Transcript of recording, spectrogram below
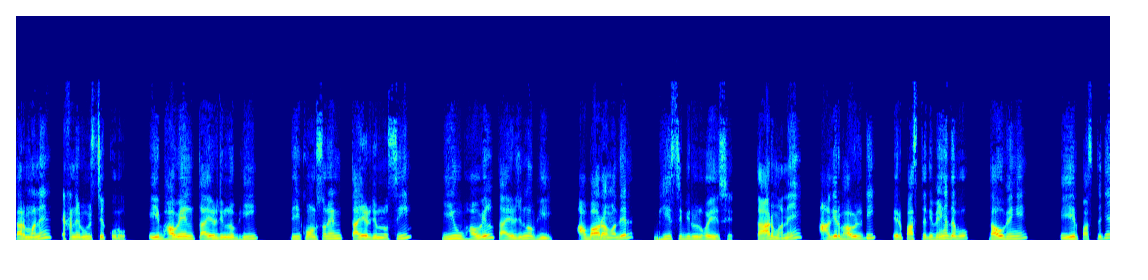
তার মানে এখানে রুলস চেক করো। এ ভাওয়েল তাই এর জন্য ভি পি কনসোনেন্ট তাই এর জন্য সি ইউ ভাওয়েল তাই এর জন্য ভি আবার আমাদের ভি সিবি রুল হয়েছে। তার মানে আগের ভাওয়েলটি এর পাশ থেকে ভেঙে দেবো। দাও ভেঙে। এর পাশ থেকে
